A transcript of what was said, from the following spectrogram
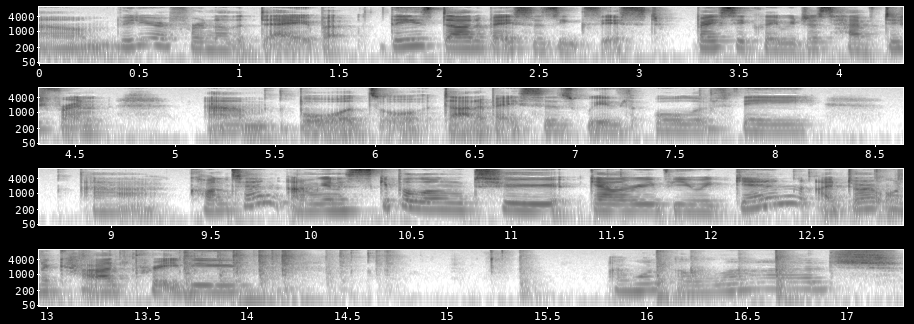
um, video for another day, but these databases exist. Basically, we just have different um, boards or databases with all of the uh, content. I'm going to skip along to gallery view again. I don't want a card preview. I want a large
